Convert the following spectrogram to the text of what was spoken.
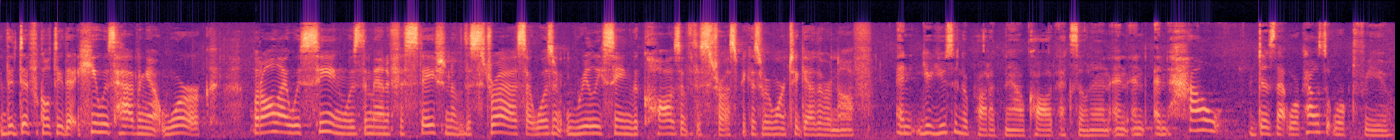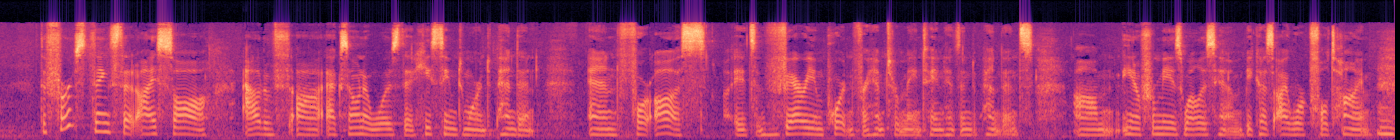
the difficulty that he was having at work, but all I was seeing was the manifestation of the stress. I wasn't really seeing the cause of the stress because we weren't together enough. And you're using a product now called Axona, and, and, and how does that work? How has it worked for you? The first things that I saw out of uh, Axona was that he seemed more independent. And for us, it's very important for him to maintain his independence, um, you know, for me as well as him, because I work full time. Mm.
